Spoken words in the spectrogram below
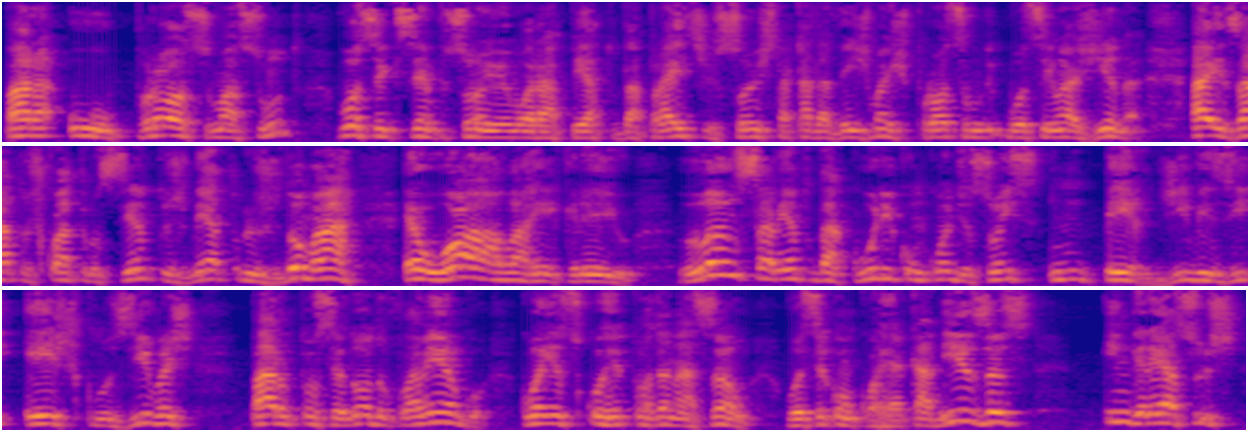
para o próximo assunto, você que sempre sonhou em morar perto da praia, esse sonho está cada vez mais próximo do que você imagina. A exatos 400 metros do mar é o Orla Recreio. Lançamento da Cure com condições imperdíveis e exclusivas para o torcedor do Flamengo. Conheça o corretor da nação. Você concorre a camisas, ingressos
